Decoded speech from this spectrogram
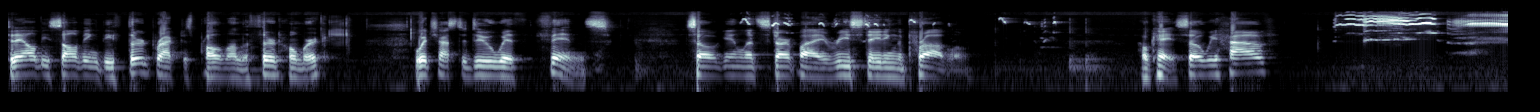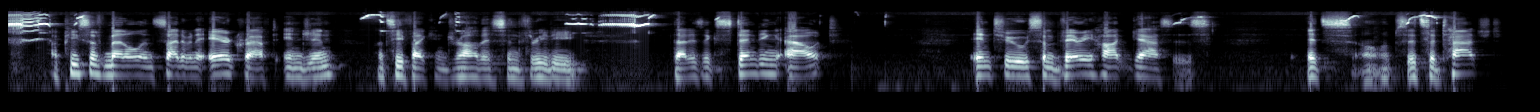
Today I'll be solving the third practice problem on the third homework, which has to do with fins. So again, let's start by restating the problem. Okay, so we have a piece of metal inside of an aircraft engine. Let's see if I can draw this in 3D. That is extending out into some very hot gases. It's, oh, it's attached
